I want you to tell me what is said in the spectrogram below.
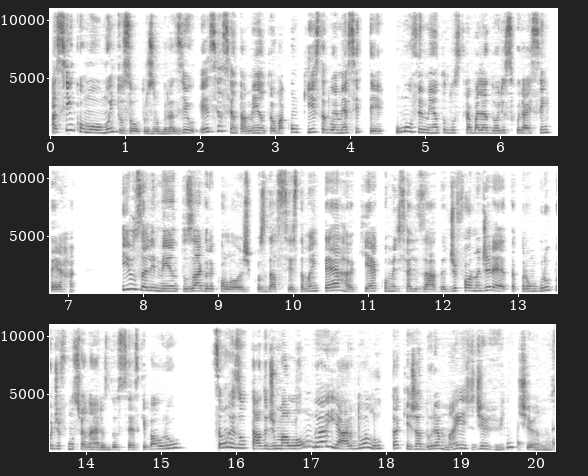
Assim como muitos outros no Brasil, esse assentamento é uma conquista do MST, o Movimento dos Trabalhadores Rurais Sem Terra, e os alimentos agroecológicos da Cesta Mãe Terra, que é comercializada de forma direta por um grupo de funcionários do Sesc Bauru, são resultado de uma longa e árdua luta que já dura mais de 20 anos.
